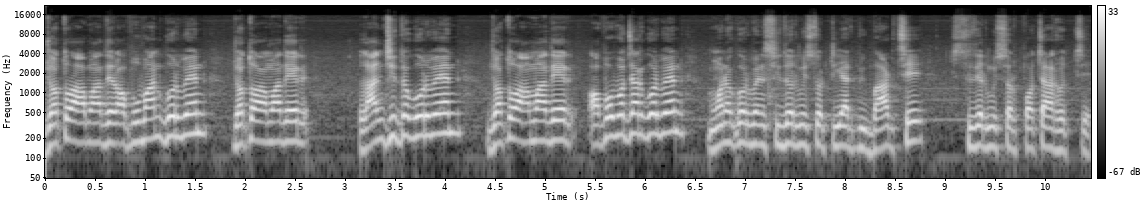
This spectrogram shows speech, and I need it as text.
যত আমাদের অপমান করবেন, যত আমাদের লাঞ্ছিত করবেন, যত আমাদের অপপ্রচার করবেন, মনে করবেন শ্রীধর মিশ্র টিআরপি বাড়ছে, শ্রীধর মিশ্রর প্রচার হচ্ছে,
